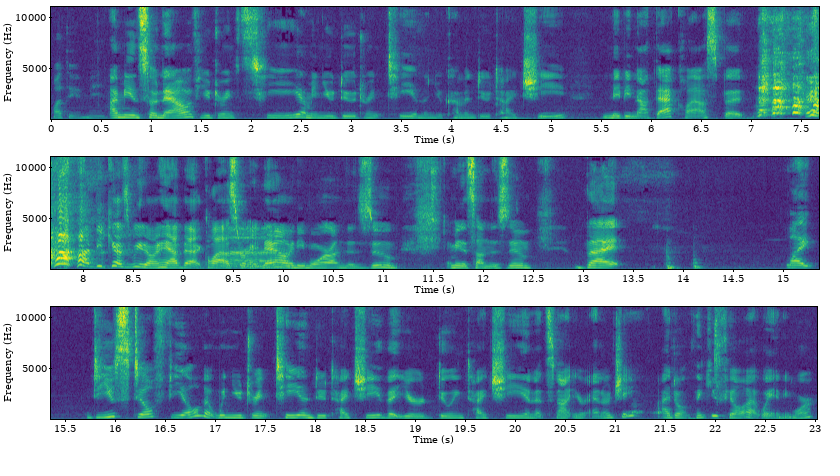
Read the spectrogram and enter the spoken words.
What do you mean? I mean, so now if you drink tea, I mean, you do drink tea and then you come and do Tai Chi. Maybe not that class, but because we don't have that class right now anymore on the Zoom. I mean, it's on the Zoom. But, like, do you still feel that when you drink tea and do Tai Chi that you're doing Tai Chi and it's not your energy? I don't think you feel that way anymore.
